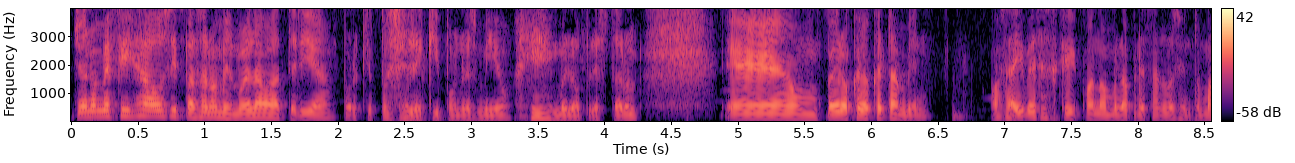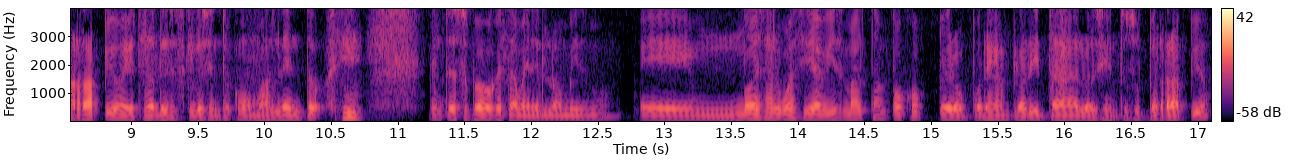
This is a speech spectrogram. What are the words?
yo no me he fijado si pasa lo mismo de la batería, porque pues el equipo no es mío y me lo prestaron. Em, pero creo que también. O sea, hay veces que cuando me lo prestan lo siento más rápido, hay otras veces que lo siento como más lento. Entonces supongo que también es lo mismo. Em, no es algo así abismal tampoco, pero por ejemplo ahorita lo siento súper rápido.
